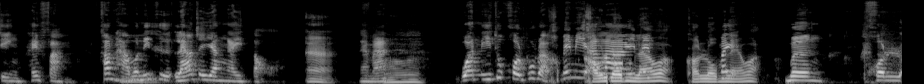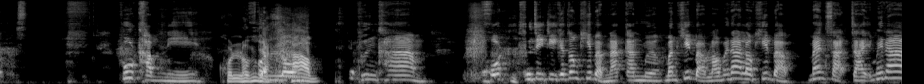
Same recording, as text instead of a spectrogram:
จริงให้ฟังคำถามวันนี้คือแล้วจะยังไงต่ออ่าใช่ไหมเออวันนี้ทุกคนพูดแบบไม่มีอะเขาไรล้มแล้วอะเขาล้มไม่แล้วอะเมืองคนพูดคำนี้ คนล้มคนอยากล้มข้ามอย่าเพึ่งข้าม โคตรคือจริงๆก็ต้องคิดแบบนักการเมือง มันคิดแบบเราไม่ได้เราคิดแบบแม่งสะใจไม่ได้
